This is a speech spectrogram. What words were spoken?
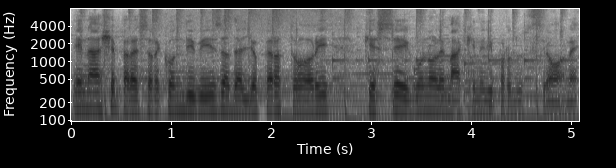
e nasce per essere condivisa dagli operatori che seguono le macchine di produzione.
